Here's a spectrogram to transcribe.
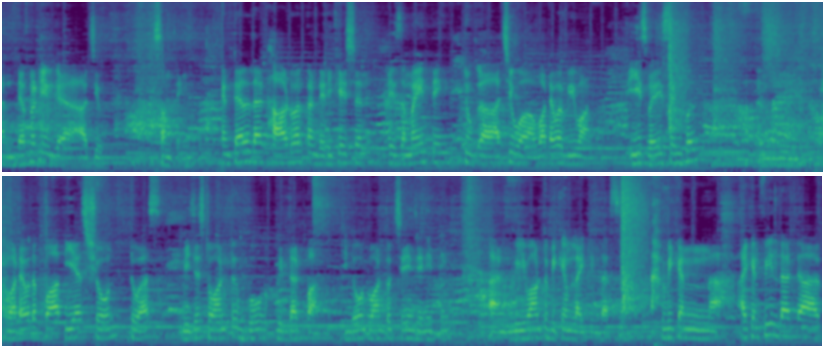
and definitely you'll get, achieve something. And tell that hard work and dedication is the main thing to uh, achieve uh, whatever we want is very simple whatever the path he has shown to us, we just want to go with that path. We don't want to change anything, and we want to become like him. That's it. We can. Uh, I can feel that uh,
